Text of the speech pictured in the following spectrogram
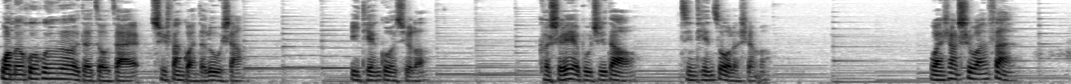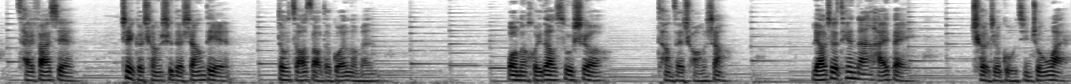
我们浑浑噩噩地走在去饭馆的路上。一天过去了，可谁也不知道今天做了什么。晚上吃完饭，才发现这个城市的商店都早早的关了门。我们回到宿舍，躺在床上，聊着天南海北，扯着古今中外，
